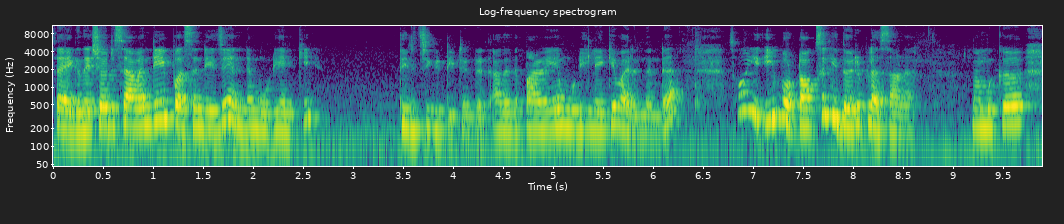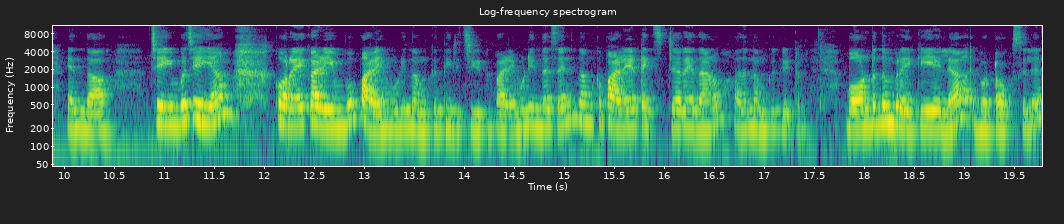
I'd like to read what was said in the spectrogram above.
സോ ഏകദേശം ഒരു സെവന്റി പെർസെന്റേജ് എന്റെ മുടി എനിക്ക് തിരിച്ച് കിട്ടിയിട്ടുണ്ട്. അതായത് പഴയ മുടിയിലേക്ക് വരുന്നുണ്ട്. സോ ഈ ബൊട്ടോക്സിൽ ഇതൊരു പ്ലസ് ആണ്. നമുക്ക് എന്താ ചെയ്യുമ്പോൾ ചെയ്യാം. കുറേ കഴിയുമ്പോൾ പഴയ മുടി നമുക്ക് തിരിച്ച് കിട്ടും. പഴയ മുടി ഇൻ ദ സെൻസ് നമുക്ക് പഴയ ടെക്സ്ചർ ഏതാണോ അത് നമുക്ക് കിട്ടും. ബോണ്ടൊന്നും ബ്രേക്ക് ചെയ്യില്ല ബൊട്ടോക്സിൽ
